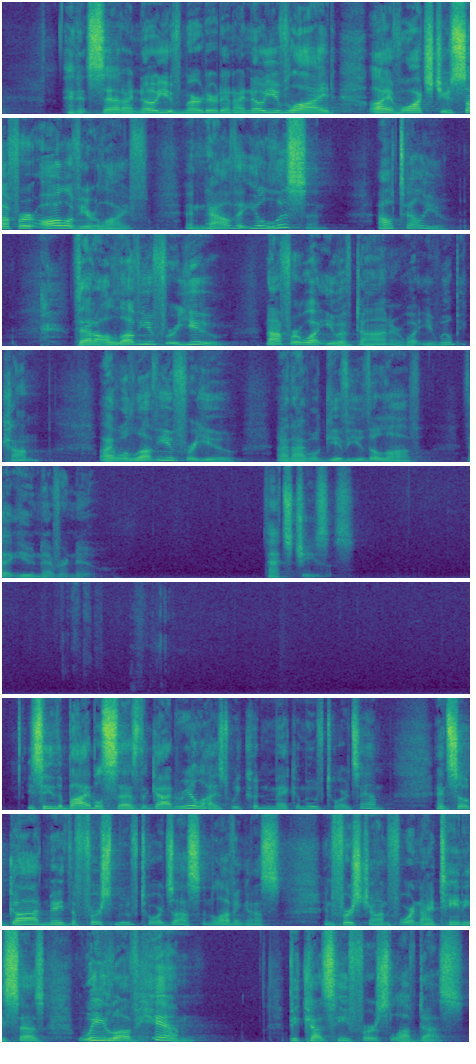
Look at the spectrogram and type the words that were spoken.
and it said, I know you've murdered and I know you've lied. I have watched you suffer all of your life. And now that you'll listen, I'll tell you that I'll love you for you not for what you have done or what you will become. I will love you for you, and I will give you the love that you never knew. That's Jesus. You see, the Bible says that God realized we couldn't make a move towards Him. And so God made the first move towards us in loving us. In 1 John 4 19, He says, We love Him because he first loved us.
